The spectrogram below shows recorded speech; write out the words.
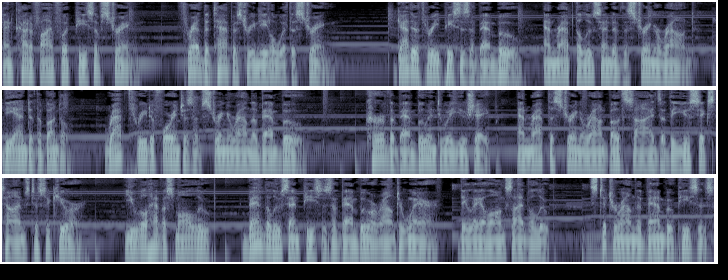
and cut a 5-foot piece of string. Thread the tapestry needle with the string. Gather 3 pieces of bamboo, and wrap the loose end of the string around the end of the bundle. Wrap 3 to 4 inches of string around the bamboo, Curve the bamboo into a U shape, and wrap the string around both sides of the U six times to secure. You will have a small loop. Bend the loose end pieces of bamboo around to where they lay alongside the loop. Stitch around the bamboo pieces,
